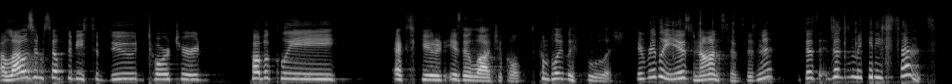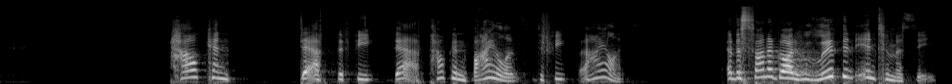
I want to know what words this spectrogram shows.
allows himself to be subdued, tortured, publicly executed is illogical. It's completely foolish. It really is nonsense, isn't it? It, does, it doesn't make any sense. How can death defeat death? How can violence defeat violence? And the Son of God, who lived in intimacy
